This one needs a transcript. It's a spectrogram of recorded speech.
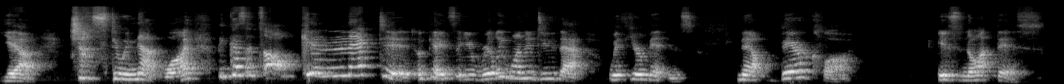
Yeah, just doing that. Why? Because it's all connected. Okay, so you really want to do that with your mittens. Now, bear claw is not this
